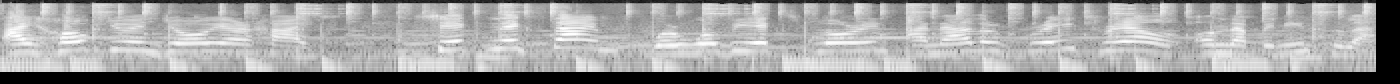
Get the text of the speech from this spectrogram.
I hope you enjoy our hike. Check next time where we'll be exploring another great trail on the peninsula.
